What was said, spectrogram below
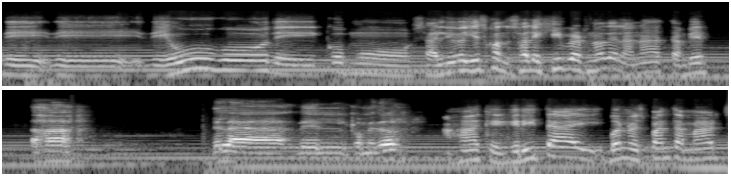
de, de, Hugo, de cómo salió, y es cuando sale Hibbert, ¿no? De la nada también. Ajá, de la, del comedor. Ajá, que grita y, bueno, espanta a March,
